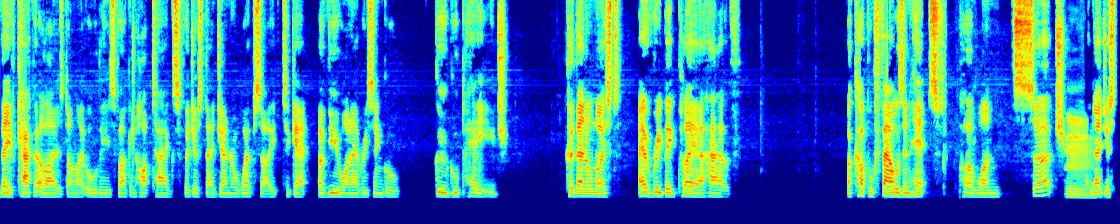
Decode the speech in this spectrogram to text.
they've capitalized on like all these fucking hot tags for just their general website to get a view on every single Google page. Could then almost every big player have a couple thousand hits per one search, Mm. and they're just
